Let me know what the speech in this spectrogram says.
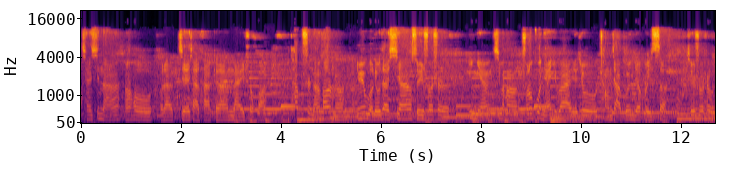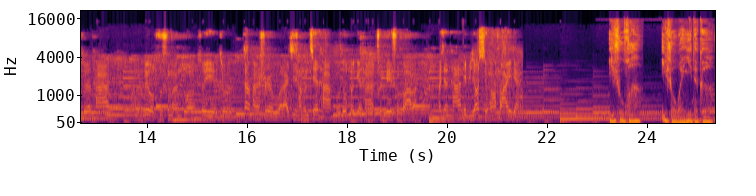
黔西南，然后回来接一下他，给他买一束花。他不是南方人吗？因为我留在西安，所以说是一年基本上除了过年以外，也就长假、国庆节回一次。所以说是我觉得他，嗯，为我付出蛮多，所以就但凡是我来机场能接他，我都会给他准备一束花吧。而且他也比较喜欢花一点。一束花，一首文艺的歌，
